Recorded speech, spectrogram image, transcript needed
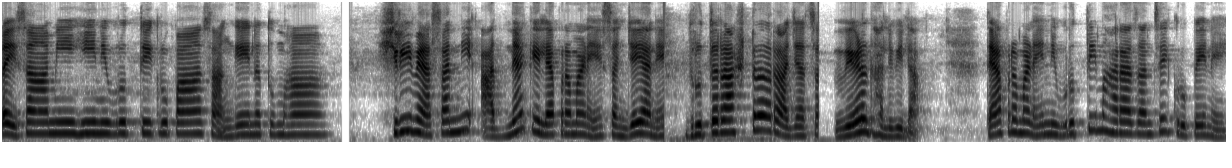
तैसा मी ही निवृत्ती कृपा सांगेन तुम्हा. श्री व्यासांनी आज्ञा केल्याप्रमाणे संजयाने धृतराष्ट्र राजाचा वेळ घालविला. त्याप्रमाणे निवृत्ती महाराजांचे कृपेने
